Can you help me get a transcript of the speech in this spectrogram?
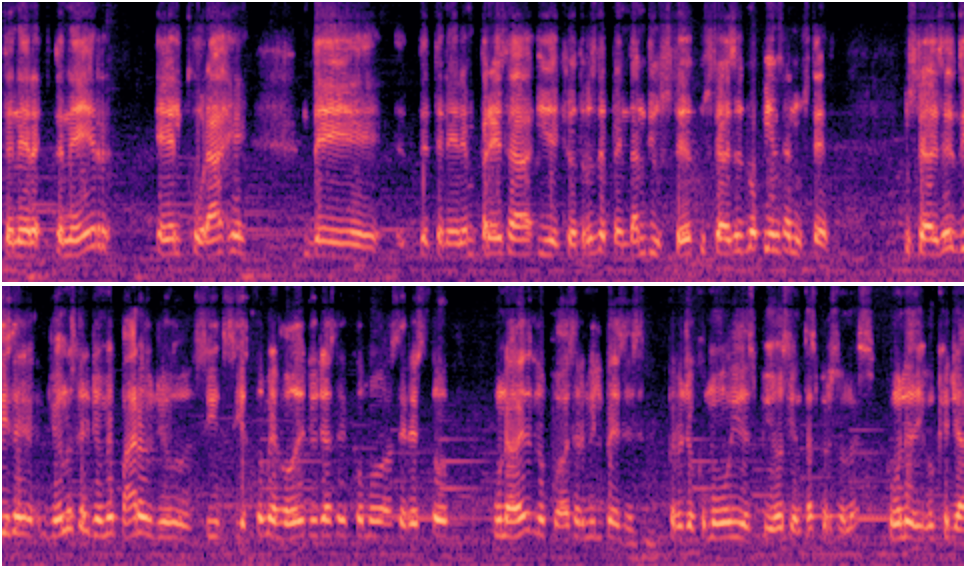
tener, tener el coraje de, de, tener empresa y de que otros dependan de usted. Usted a veces no piensa en usted. Usted a veces dice, yo no sé, yo me paro, yo si, si esto me jode, yo ya sé cómo hacer esto. Una vez lo puedo hacer mil veces, pero yo como voy y despido a cientas personas. ¿Cómo le digo que ya,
